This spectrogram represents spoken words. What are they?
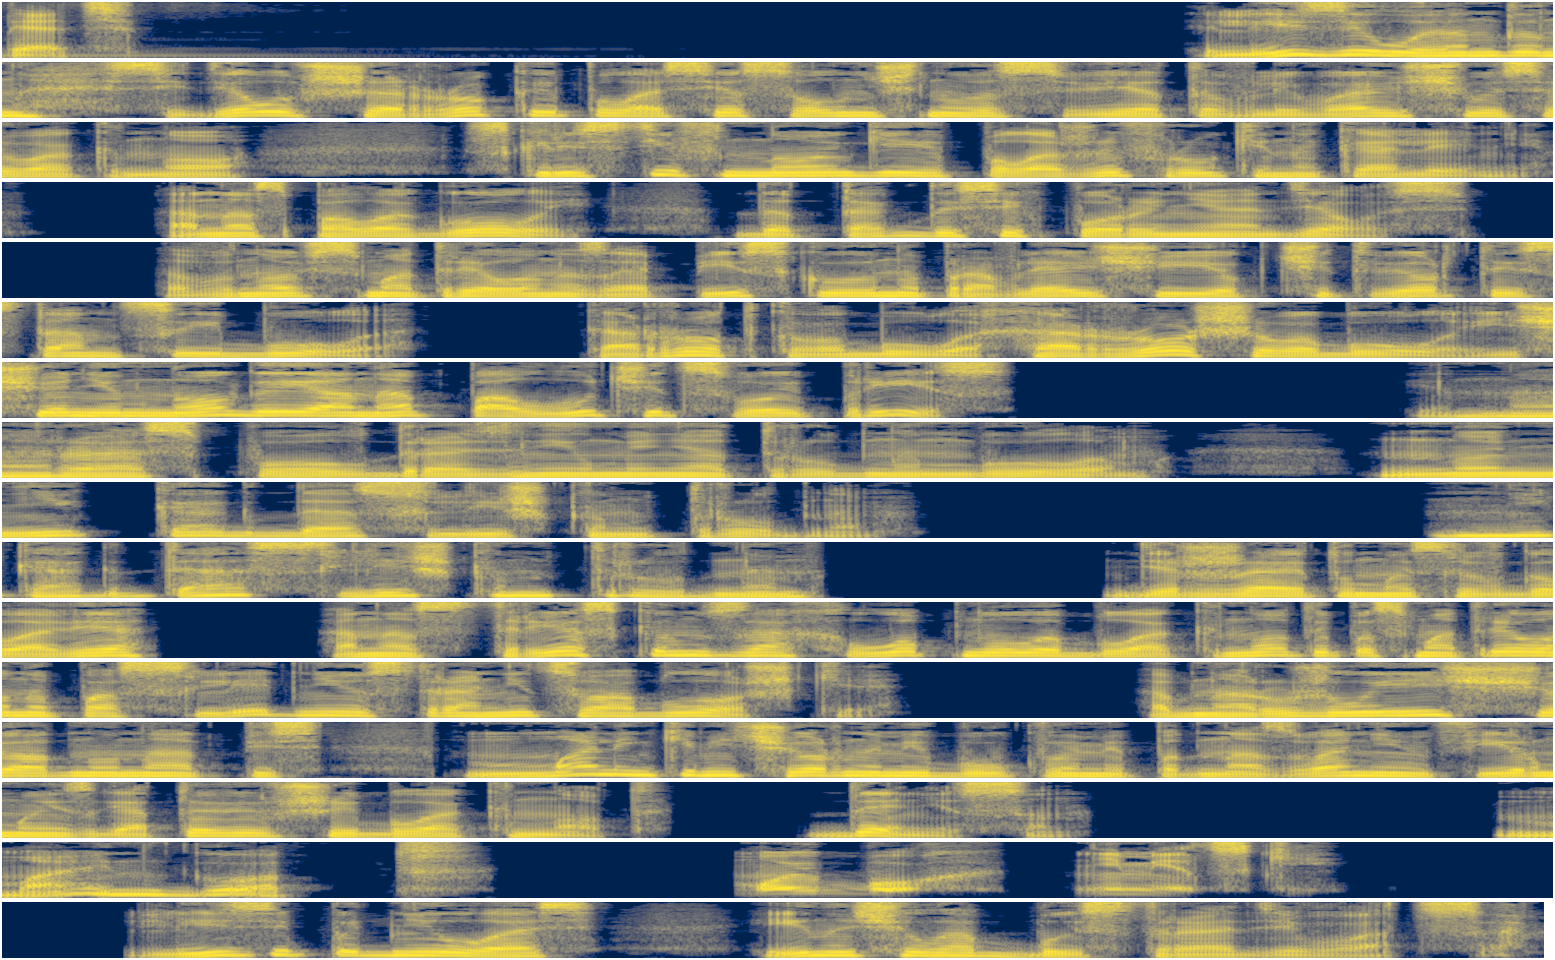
25. Лизи Лэндон сидела в широкой полосе солнечного света, вливающегося в окно, скрестив ноги, положив руки на колени. Она спала голой, да так до сих пор и не оделась. Вновь смотрела на записку, направляющую ее к четвертой станции Була. Короткого Була, хорошего Була, еще немного, и она получит свой приз. Иной раз Пол дразнил меня трудным Булом, но никогда слишком трудным. Никогда слишком трудным. Держа эту мысль в голове, она с треском захлопнула блокнот и посмотрела на последнюю страницу обложки. Обнаружила еще одну надпись маленькими черными буквами под названием фирмы, изготовившей блокнот. Деннисон. «Майн год». «Мой бог», немецкий. Лизи поднялась и начала быстро одеваться.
